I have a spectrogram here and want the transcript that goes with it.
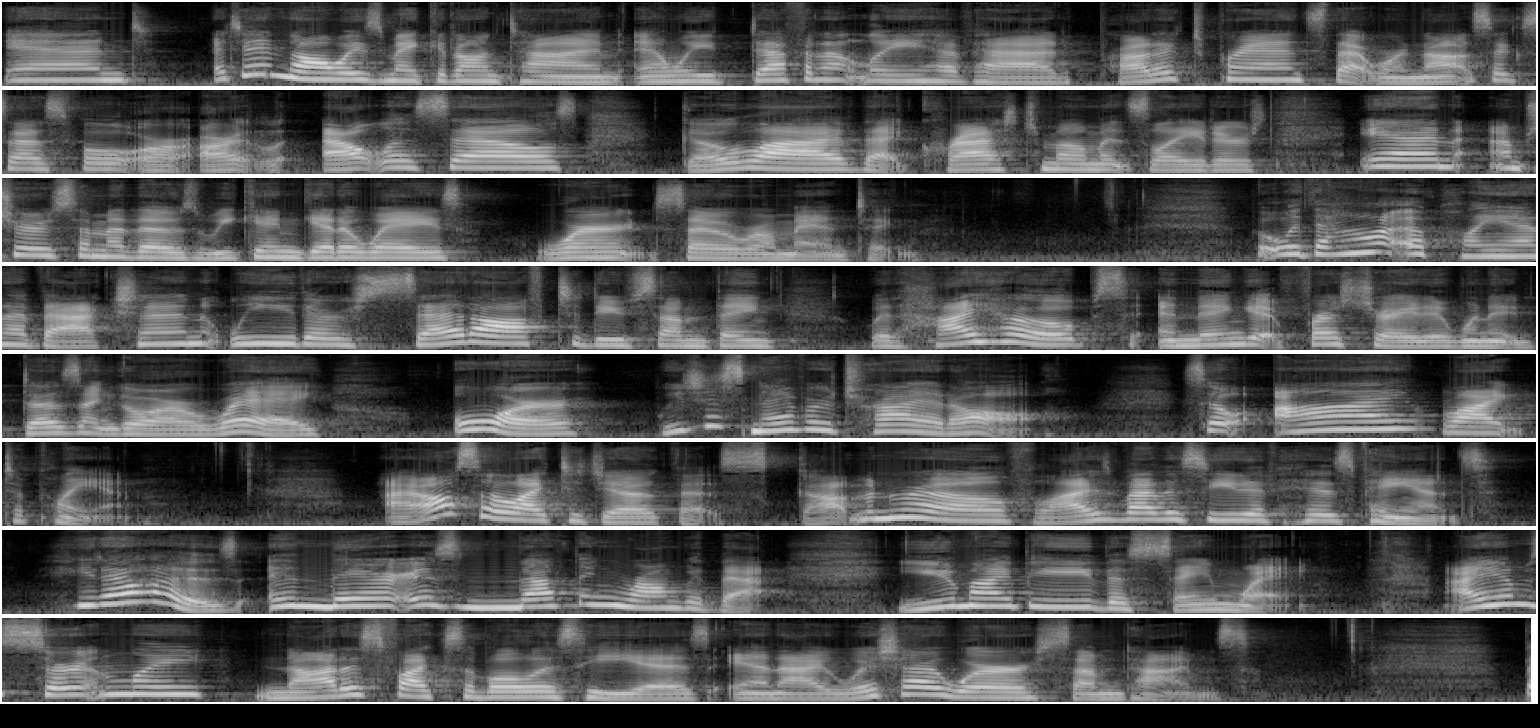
And I didn't always make it on time, and we definitely have had product prints that were not successful or outlet sales go live that crashed moments later. And I'm sure some of those weekend getaways weren't so romantic. But without a plan of action, we either set off to do something with high hopes and then get frustrated when it doesn't go our way, or we just never try at all. So I like to plan. I also like to joke that Scott Monroe flies by the seat of his pants. He does, and there is nothing wrong with that. You might be the same way. I am certainly not as flexible as he is, and I wish I were sometimes.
